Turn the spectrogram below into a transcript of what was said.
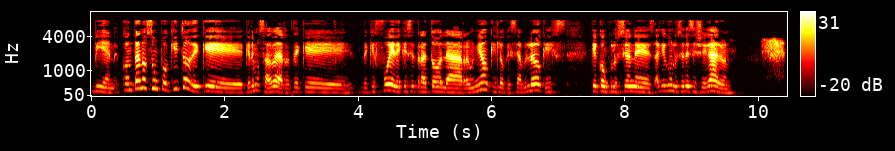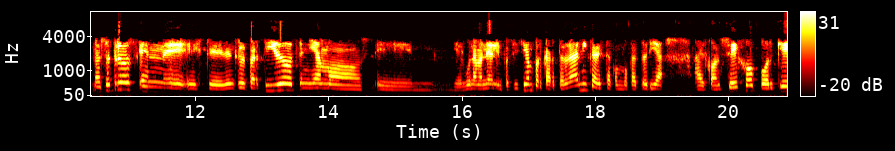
Bien, contanos un poquito de qué queremos saber, de qué, de qué fue, de qué se trató la reunión, qué es lo que se habló, qué es, qué conclusiones, a qué conclusiones se llegaron. Nosotros en eh, este, dentro del partido teníamos eh, de alguna manera la imposición por carta orgánica de esta convocatoria al Consejo, porque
